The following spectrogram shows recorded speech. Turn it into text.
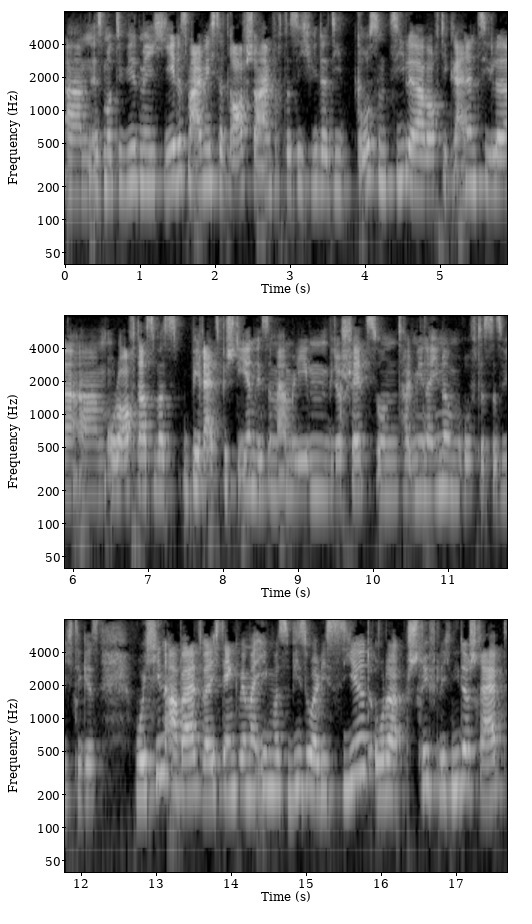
ähm, es motiviert mich jedes Mal, wenn ich da drauf schaue, einfach, dass ich wieder die großen Ziele, aber auch die kleinen Ziele ähm, oder auch das, was bereits bestehend ist in meinem Leben, wieder schätze und halt mir in Erinnerung ruft, dass das wichtig ist, wo ich hinarbeite, weil ich denke, wenn man irgendwas visualisiert oder schriftlich niederschreibt,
